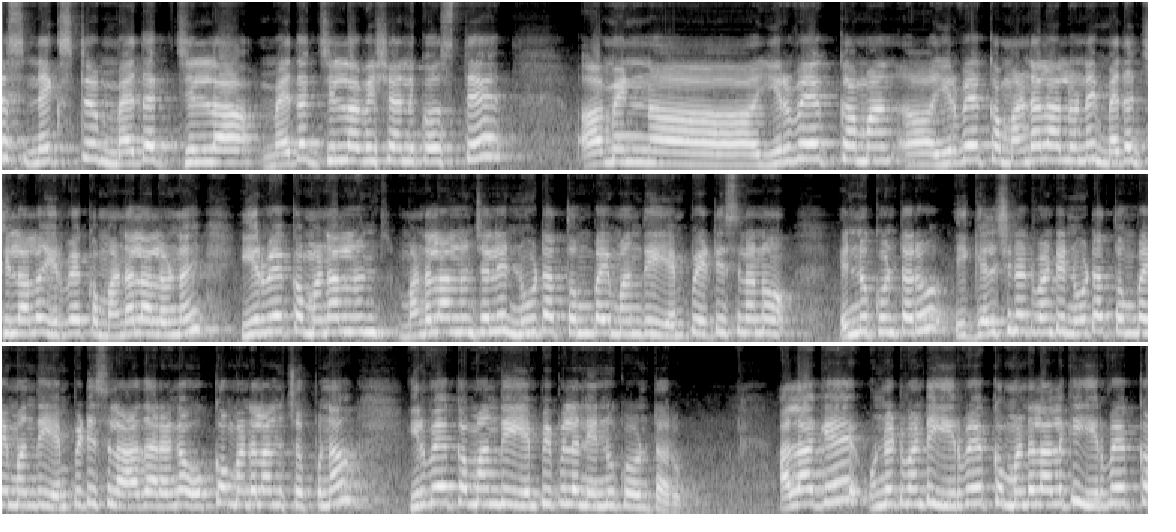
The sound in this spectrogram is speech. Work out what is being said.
ఎస్ నెక్స్ట్ మెదక్ జిల్లా. మెదక్ జిల్లా విషయానికి వస్తే ఐ మీన్ uh, ఇరవై ఒక్క మం uh, ఇరవై ఒక్క మండలాలు ఉన్నాయి. మెదక్ జిల్లాలో ఇరవై ఒక్క మండలాలు ఉన్నాయి. ఇరవై ఒక్క మండల నుంచి మండలాల నుంచి వెళ్ళి నూట తొంభై మంది ఎంపీటీసీలను ఎన్నుకుంటారు. ఈ గెలిచినటువంటి నూట తొంభై మంది ఎంపీటీసీల ఆధారంగా ఒక్కో మండలాన్ని చొప్పున ఇరవై ఒక్క మంది ఎంపీపీలను ఎన్నుకుంటారు. అలాగే ఉన్నటువంటి ఇరవై ఒక్క మండలాలకి ఇరవై ఒక్క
